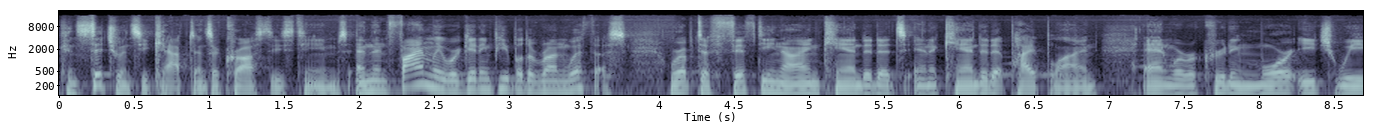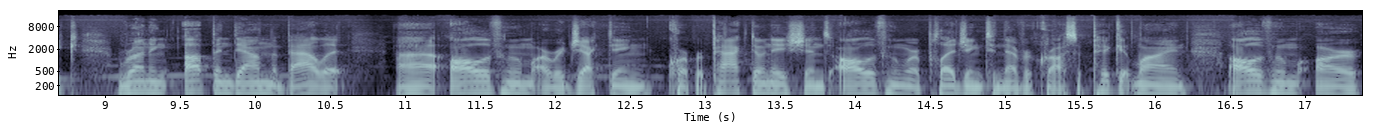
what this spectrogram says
constituency captains across these teams. And then finally, we're getting people to run with us. We're up to 59 candidates in a candidate pipeline, and we're recruiting more each week, running up and down the ballot uh, all of whom are rejecting corporate PAC donations, all of whom are pledging to never cross a picket line, all of whom are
